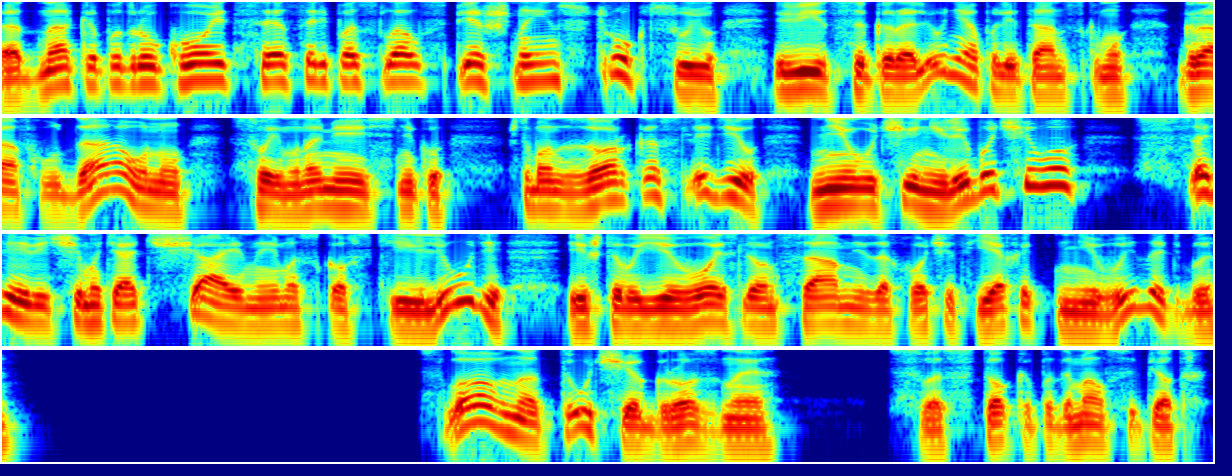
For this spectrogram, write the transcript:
Однако под рукой цесарь послал спешно инструкцию вице-королю неаполитанскому графу Дауну, своему наместнику, чтобы он зорко следил, не учинили бы чего с царевичем эти отчаянные московские люди, и чтобы его, если он сам не захочет ехать, не выдать бы. Словно туча грозная, с востока подымался Петр.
